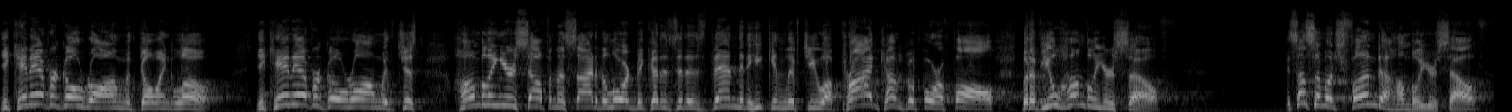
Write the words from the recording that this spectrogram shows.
You can never go wrong with going low. You can't ever go wrong with just humbling yourself in the sight of the Lord because it is then that He can lift you up. Pride comes before a fall, but if you'll humble yourself, it's not so much fun to humble yourself.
